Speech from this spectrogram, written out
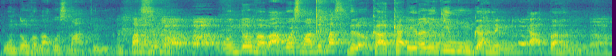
Untung bapakku wis mati. Pas untung bapakku wis mati pas delok gagak iran iki munggah ning Ka'bah ngono. Ah.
